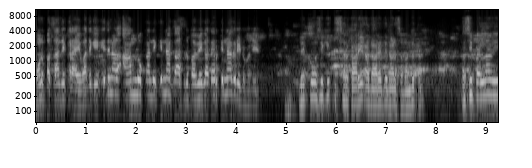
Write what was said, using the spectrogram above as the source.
ਹੁਣ ਬੱਸਾਂ ਦੇ ਕਿਰਾਏ ਵਧ ਗਏ। ਇਹਦੇ ਨਾਲ ਆਮ ਲੋਕਾਂ ਦੇ ਕਿੰਨਾ ਕੁ ਅਸਰ ਪਵੇਗਾ ਤੇ ਔਰ ਕਿੰਨਾ ਕੁ ਰੇਟ ਵਧਿਆ? ਦੇਖੋ ਅਸੀਂ ਕਿ ਸਰਕਾਰੀ ਅਦਾਰੇ ਦੇ ਨਾਲ ਸੰਬੰਧਿਤ ਹਾਂ। ਅਸੀਂ ਪਹਿਲਾਂ ਵੀ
